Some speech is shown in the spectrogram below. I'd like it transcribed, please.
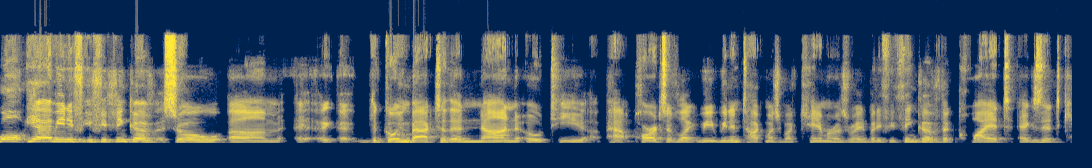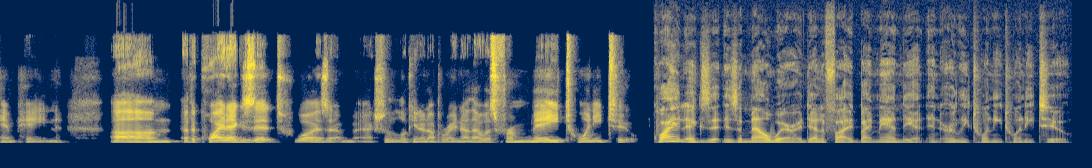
Well, yeah, I mean, if if you think of so um, uh, uh, the going back to the non OT parts of like we we didn't talk much about cameras, right? But if you think of the quiet exit campaign, um, the quiet exit was I'm actually looking it up right now. That was from May 22. Quiet exit is a malware identified by Mandiant in early 2022,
